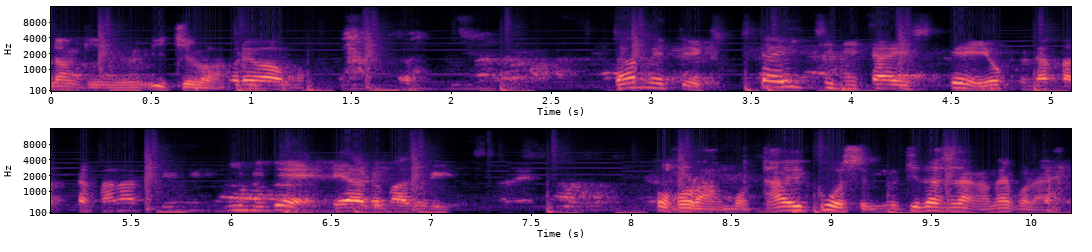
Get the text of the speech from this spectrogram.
ランキング1は。これはもう ダメって期待値に対して良くなかったかなっていう意味で、レアル・マドリーですかね。ほら、もう対抗心むき出しだからね、これ。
